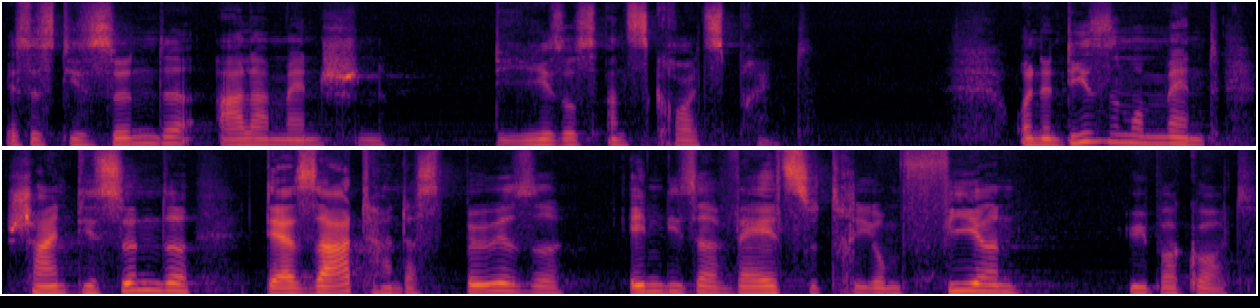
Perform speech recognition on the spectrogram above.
Es ist die Sünde aller Menschen, die Jesus ans Kreuz bringt. Und in diesem Moment scheint die Sünde, der Satan, das Böse in dieser Welt zu triumphieren über Gott.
